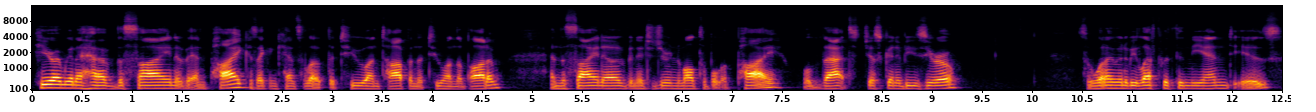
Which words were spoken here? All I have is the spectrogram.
Here I'm going to have the sine of n pi because I can cancel out the 2 on top and the 2 on the bottom. And the sine of an integer multiple of pi, well that's just going to be 0. So what I'm going to be left with in the end is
